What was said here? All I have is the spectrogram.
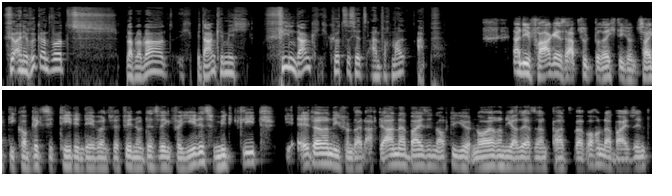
Für eine Rückantwort, bla bla bla, ich bedanke mich. Vielen Dank. Ich kürze es jetzt einfach mal ab. Ja, die Frage ist absolut berechtigt und zeigt die Komplexität, in der wir uns befinden. Und deswegen für jedes Mitglied, die Älteren, die schon seit acht Jahren dabei sind, auch die Neueren, die also erst ein paar Wochen dabei sind,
